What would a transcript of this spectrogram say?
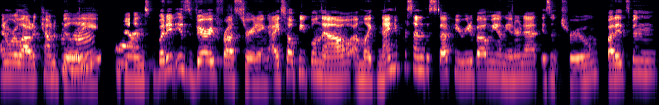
and we're allowed accountability mm-hmm. and but it is very frustrating i tell people now i'm like 90% of the stuff you read about me on the internet isn't true but it's been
